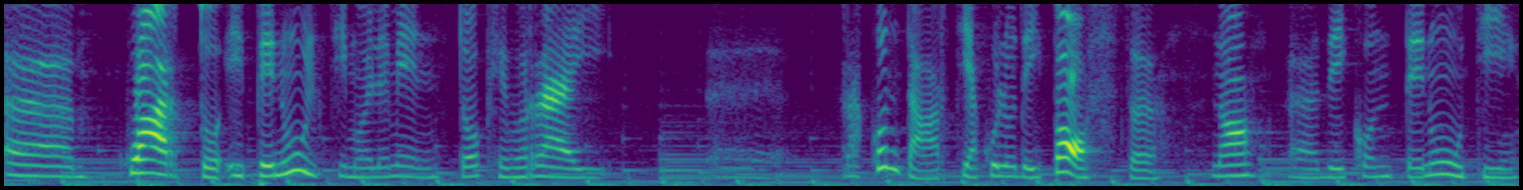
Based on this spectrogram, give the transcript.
Uh, quarto e penultimo elemento che vorrei raccontarti è quello dei post, no? eh, dei contenuti.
